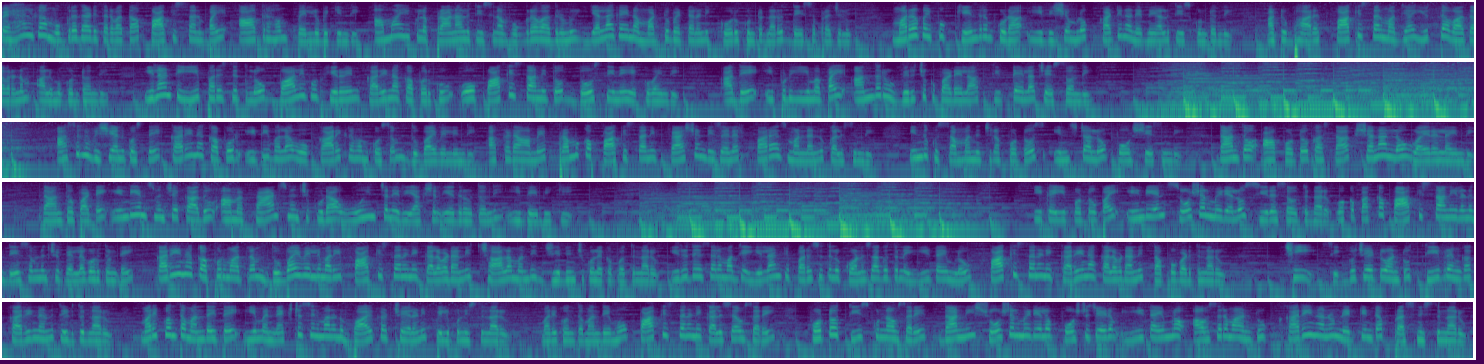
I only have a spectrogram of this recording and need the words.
పెహల్గా ఉగ్రదాడి తర్వాత పాకిస్తాన్పై ఆగ్రహం పెల్లుబికింది. అమాయకుల ప్రాణాలు తీసిన ఉగ్రవాదులను ఎలాగైనా మట్టుబెట్టాలని కోరుకుంటున్నారు దేశ ప్రజలు. మరోవైపు కేంద్రం కూడా ఈ విషయంలో కఠిన నిర్ణయాలు తీసుకుంటుంది. అటు భారత్ పాకిస్తాన్ మధ్య యుద్ధ వాతావరణం అలుముకుంటోంది. ఇలాంటి ఈ పరిస్థితిలో బాలీవుడ్ హీరోయిన్ కరీనా కపూర్కు ఓ పాకిస్తానీతో దోస్తీనే ఎక్కువైంది. అదే ఇప్పుడు ఈమెపై అందరూ విరుచుకుపడేలా తిట్టేలా చేస్తోంది. అసలు విషయానికొస్తే కరీనా కపూర్ ఇటీవల ఓ కార్యక్రమం కోసం దుబాయ్ వెళ్ళింది. అక్కడ ఆమె ప్రముఖ పాకిస్తానీ ఫ్యాషన్ డిజైనర్ ఫరాజ్ మన్నన్ను కలిసింది. ఇందుకు సంబంధించిన ఫొటోస్ ఇన్స్టాలో పోస్ట్ చేసింది. దాంతో ఆ ఫోటో కాస్త క్షణాల్లో వైరల్ అయింది. దాంతోపాటే ఇండియన్స్ నుంచే కాదు ఆమె ఫ్యాన్స్ నుంచి కూడా ఊహించని రియాక్షన్ ఎదురవుతోంది ఈ బేబీకి. ఇక ఈ ఫోటోపై ఇండియన్ సోషల్ మీడియాలో సీరియస్ అవుతున్నారు. ఒక పక్క పాకిస్తానీలను దేశం నుంచి వెళ్ళగొడుతుంటే కరీనా కపూర్ మాత్రం దుబాయ్ వెళ్ళి మరీ పాకిస్తానీని కలవడాన్ని చాలా మంది జీర్ణించుకోలేకపోతున్నారు. ఇరు దేశాల మధ్య ఇలాంటి పరిస్థితులు కొనసాగుతున్న ఈ టైంలో పాకిస్తానీని కరీనా కలవడాన్ని తప్పుపడుతున్నారు. ఛీ సిగ్గుచేటు అంటూ తీవ్రంగా కరీనాను తిడుతున్నారు. మరికొంతమందైతే ఈమె నెక్స్ట్ సినిమాలను బాయ్కట్ చేయాలని పిలుపునిస్తున్నారు. మరికొంతమందేమో పాకిస్తాన్ని కలిసావు సరే ఫోటో తీసుకున్నావు సరే దాన్ని సోషల్ మీడియాలో పోస్ట్ చేయడం ఈ టైంలో అవసరమా అంటూ కరీనాను నెట్టింట ప్రశ్నిస్తున్నారు.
